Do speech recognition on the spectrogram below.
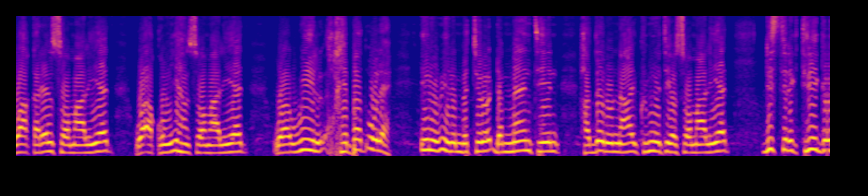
waa qareen soomaaliyeed waa aqoon-yahan soomaaliyeed waa wiil khibrad u leh inuu ina matelo dhammaanteen haddaynu nahay communitiga soomaaliyeed. District triga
